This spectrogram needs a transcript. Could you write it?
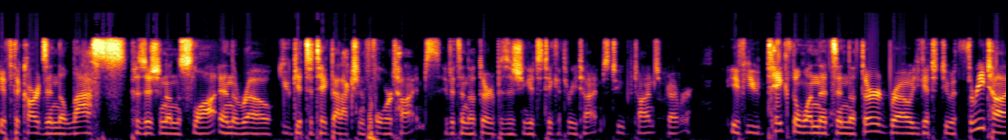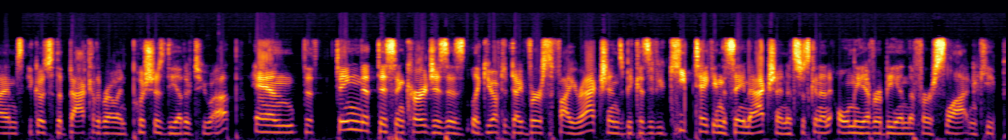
if the card's in the last position on the slot in the row, you get to take that action four times. If it's in the third position position, you get to take it three times, two times, whatever. If you take the one that's in the third row, you get to do it three times. It goes to the back of the row and pushes the other two up. And the thing that this encourages is like you have to diversify your actions because if you keep taking the same action, it's just going to only ever be in the first slot and keep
